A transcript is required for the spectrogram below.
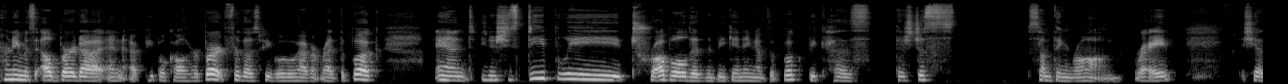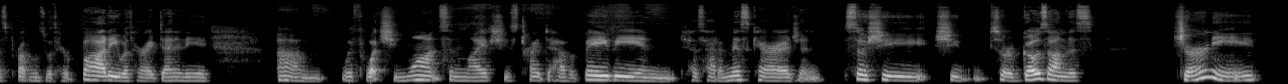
her name is Alberta, and uh, people call her Bert for those people who haven't read the book. And, you know, she's deeply troubled in the beginning of the book because there's just something wrong, right? She has problems with her body, with her identity, um, with what she wants in life. She's tried to have a baby and has had a miscarriage. And so she she sort of goes on this journey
